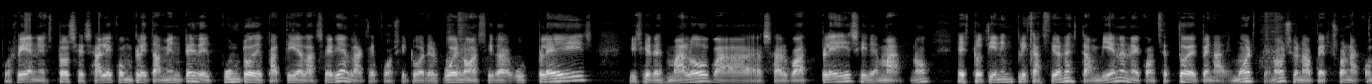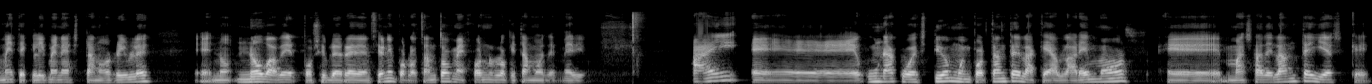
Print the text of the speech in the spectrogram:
Pues bien, esto se sale completamente del punto de partida de la serie, en la que pues si tú eres bueno has ido al good place y si eres malo vas al bad place y demás, ¿no? Esto tiene implicaciones también en el concepto de pena de muerte, ¿no? Si una persona comete crímenes tan horribles, eh, no, no va a haber posible redención y por lo tanto mejor nos lo quitamos de en medio hay eh, una cuestión muy importante de la que hablaremos eh, más adelante y es que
